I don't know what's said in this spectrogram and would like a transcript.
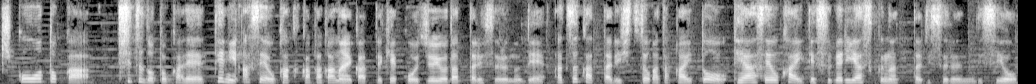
気候とか湿度とかで手に汗をかくかかかないかって結構重要だったりするので、暑かったり湿度が高いと手汗をかいて滑りやすくなったりするんですよ。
